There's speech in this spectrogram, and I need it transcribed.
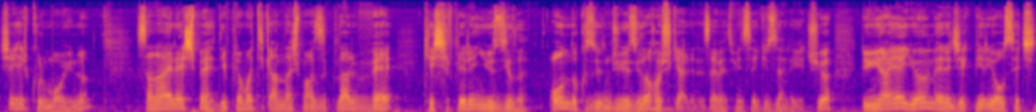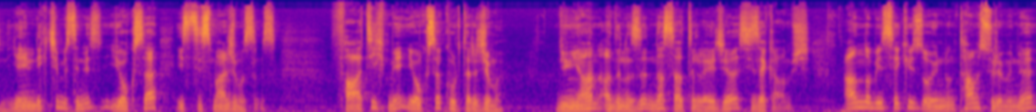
şehir kurma oyunu. Sanayileşme diplomatik anlaşmazlıklar ve keşiflerin yüzyılı. 19. yüzyıla hoş geldiniz. Evet 1800'lerle geçiyor. Dünyaya yön verecek bir yol seçin. Yenilikçi misiniz yoksa istismarcı mısınız? Fatih mi yoksa kurtarıcı mı? Dünyanın adınızı nasıl hatırlayacağı size kalmış. Anno 1800 oyunun tam sürümünü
